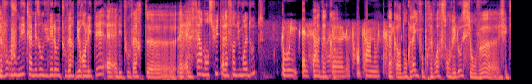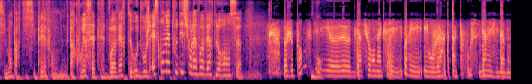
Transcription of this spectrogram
Euh, Vous, vous me dites que la maison du vélo est ouverte durant l'été. Elle, elle est ouverte. euh, elle, elle ferme ensuite à la fin du mois d'août? Oui, elle Ah, ferme d'accord. le, le 31 août. oui. D'accord. Donc là, il faut prévoir son vélo si on veut euh, effectivement participer, parcourir cette, cette voie verte Haute-Vosges. Est-ce qu'on a tout dit sur la voie verte, Laurence? Bah, je pense Bon. qu'elle est euh, bien sûr en accès libre et, et ouverte à tous, bien évidemment.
